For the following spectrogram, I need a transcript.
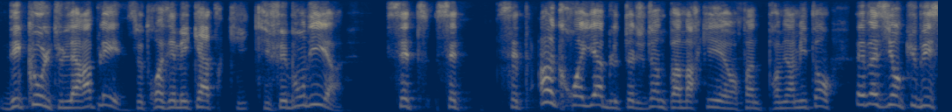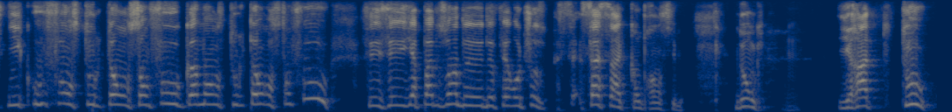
des calls, tu l'as rappelé, ce troisième et quatre qui, qui fait bondir, cette, cette cet incroyable touchdown pas marqué en fin de première mi-temps. Et vas-y en QB sneak ou fonce tout le temps, on s'en fout. Commence tout le temps, on s'en fout. Il n'y a pas besoin de, de faire autre chose. Ça, c'est incompréhensible. Donc, il rate tout.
